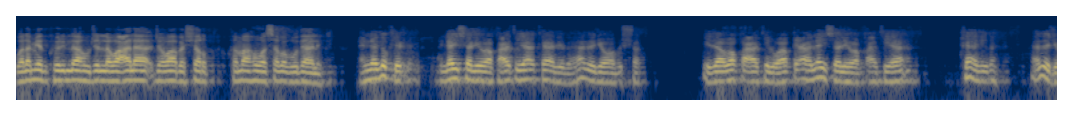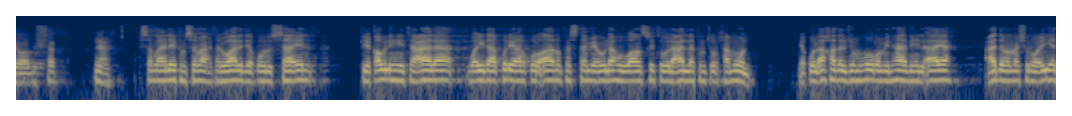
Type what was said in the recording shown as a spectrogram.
ولم يذكر الله جل وعلا جواب الشرط فما هو سبب ذلك؟ إلا ذكر ليس لوقعتها كاذبة هذا جواب الشرط. إذا وقعت الواقعة ليس لوقعتها كاذبة. هذا جواب الشرط نعم. أحسن الله إليكم سماحة الوالد. يقول السائل في قوله تعالى وإذا قرئ القرآن فاستمعوا له وأنصتوا لعلكم ترحمون يقول أخذ الجمهور من هذه الآية عدم مشروعية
